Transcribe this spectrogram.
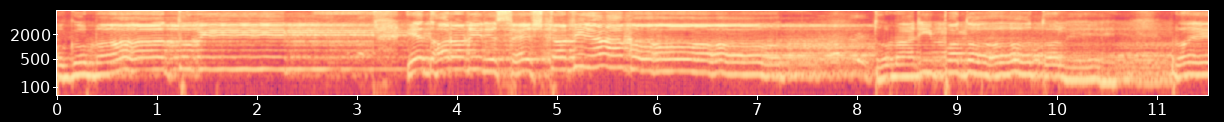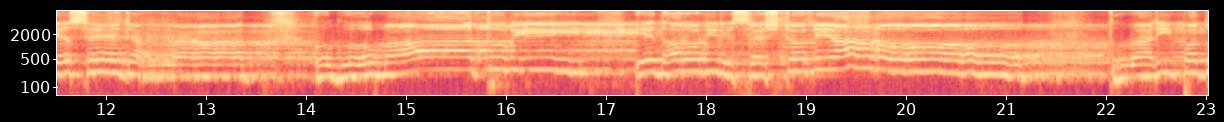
ও গো মা, তুমি এ ধরনের শ্রেষ্ঠ নিয়ামত তোমারই পদ তলে রয়েছে জান্নাত। ও গো মা, তুমি এ ধরনের শ্রেষ্ঠ নিয়ামত তোমারই পদ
